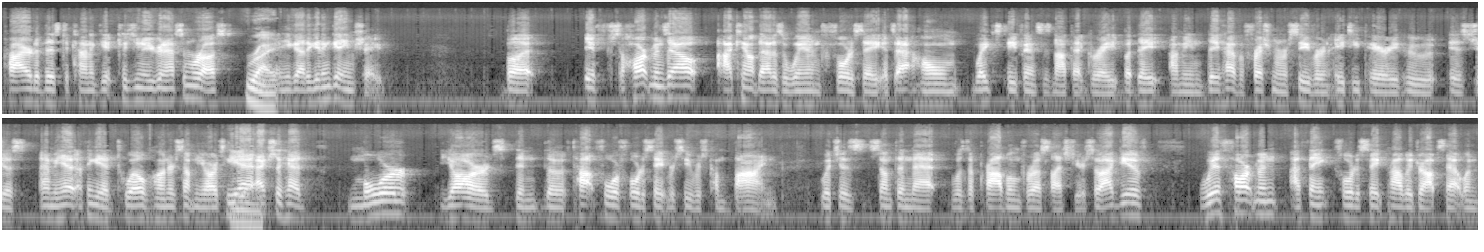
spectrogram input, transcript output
prior to this to kind of get, because you know you're gonna have some rust, Right. and you got to get in game shape. But if Hartman's out, I count that as a win for Florida State. It's at home. Wake's defense is not that great, but they, I mean, they have a freshman receiver in A.T. Perry who is just, I mean, had, I think he had 1,200 something yards. He had, actually had more yards than the top four Florida State receivers combined, which is something that was a problem for us last year. So I give, with Hartman, I think Florida State probably drops that one.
